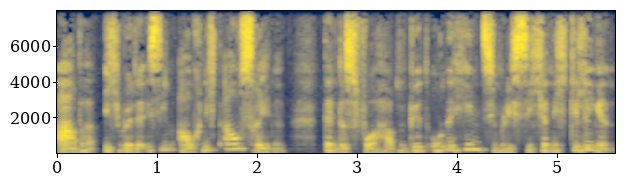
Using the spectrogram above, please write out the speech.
aber ich würde es ihm auch nicht ausreden, denn das Vorhaben wird ohnehin ziemlich sicher nicht gelingen.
